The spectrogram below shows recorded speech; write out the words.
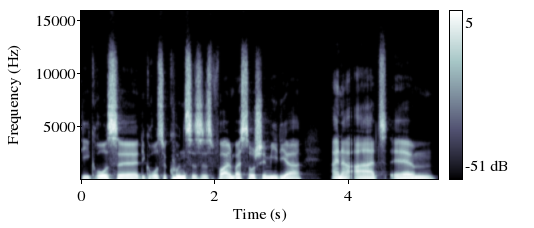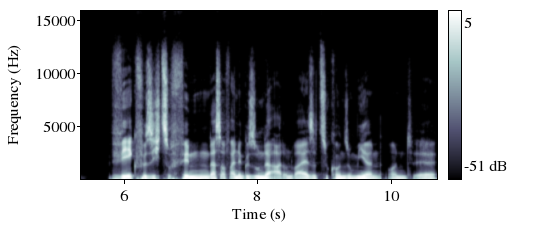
die große, die große Kunst ist es, vor allem bei Social Media, eine Art ähm, Weg für sich zu finden, das auf eine gesunde Art und Weise zu konsumieren. Und äh,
